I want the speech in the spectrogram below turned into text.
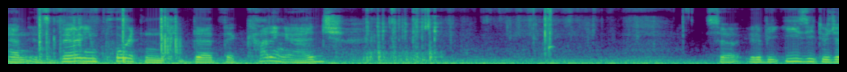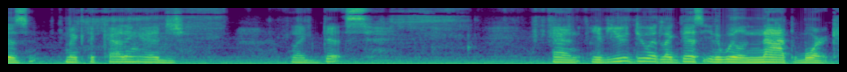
and it's very important that the cutting edge so it'll be easy to just make the cutting edge like this. And if you do it like this it will not work.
